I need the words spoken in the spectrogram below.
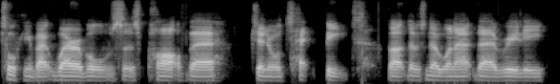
talking about wearables as part of their general tech beat, but there was no one out there really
